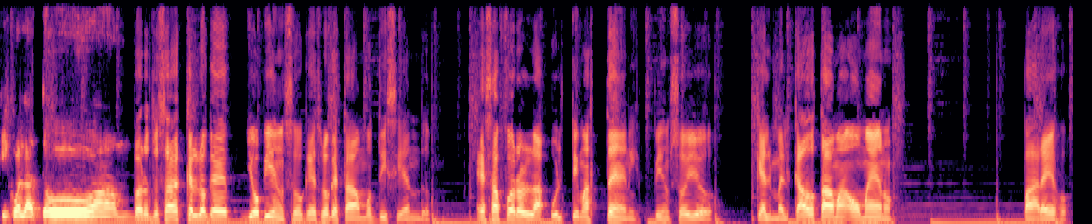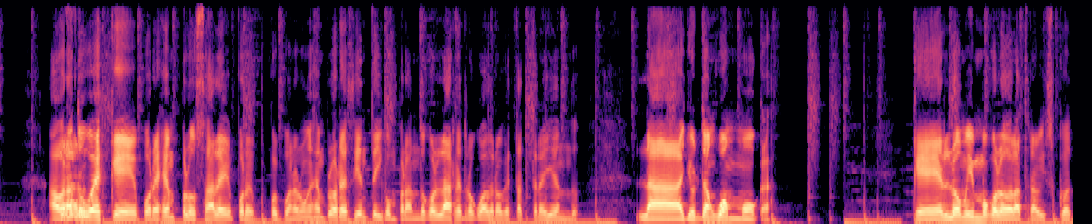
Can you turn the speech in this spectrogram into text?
y con las dos... Um, pero tú sabes qué es lo que yo pienso, que es lo que estábamos diciendo. Esas fueron las últimas tenis, pienso yo, que el mercado estaba más o menos parejo. Ahora tú ves que, por ejemplo, sale, por, poner un ejemplo reciente y comprando con la Retro 4 que estás trayendo, la Jordan One Mocha, que es lo mismo con lo de la Travis Scott.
